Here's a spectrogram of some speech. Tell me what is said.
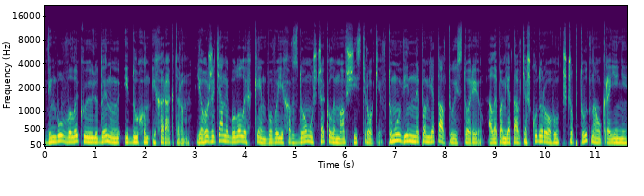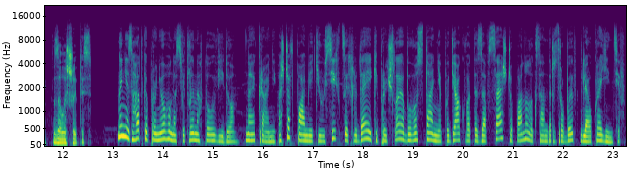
Він був великою людиною і духом, і характером. Його життя не було легким, бо виїхав з дому ще коли мав 6 років. Тому він не пам'ятав ту історію, але пам'ятав тяжку дорогу, щоб тут, на Україні, залишитись. Нині згадки про нього на світлинах та у відео на екрані, а ще в пам'яті усіх цих людей, які прийшли, аби востаннє подякувати за все, що пан Олександр зробив для українців.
